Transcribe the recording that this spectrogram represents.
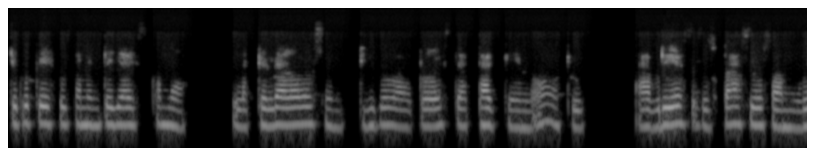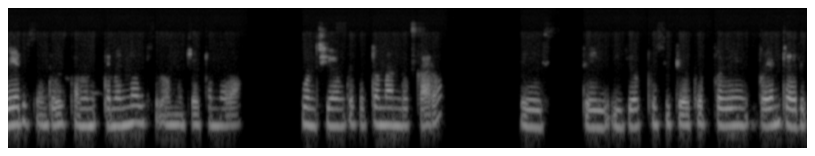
Yo creo que justamente ella es como la que le ha dado sentido a todo este ataque, ¿no? A que abrir estos espacios, a moverse. Entonces también, también me gustó mucho esta nueva función que está tomando Caro. Este, y yo pues sí creo que pueden, pueden traer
